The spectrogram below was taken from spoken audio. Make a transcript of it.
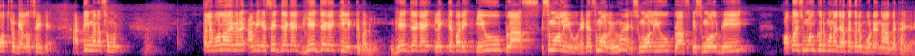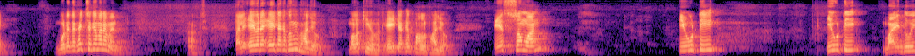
পথটা গেল সেইটা। আর টি মানে সময়। তাহলে বলো এবারে আমি এসের জায়গায় ভি এর জায়গায় কি লিখতে পারি? ভি এর জায়গায় লিখতে পারি ইউ প্লাস স্মল ইউ এটা স্মল ইউ হ্যাঁ? Small U plus small V অত স্মল করব না যাতে করে বোর্ডে না দেখা যায়। বোর্ডে দেখাচ্ছে ক্যামেরাম্যান আচ্ছা তাহলে এবারে এইটাকে তুমি ভাজো। বলো কী হবে? এইটাকে ভালো ভাজো। এস সমান U T U T by দুই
